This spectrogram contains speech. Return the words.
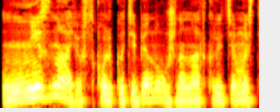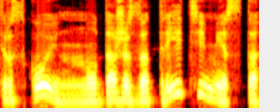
не знаю, сколько тебе нужно на открытие мастерской, но даже за третье место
